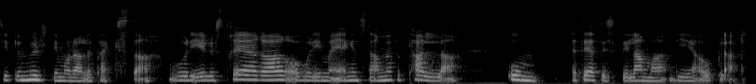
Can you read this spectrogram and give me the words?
type multimodale tekster, hvor de illustrerer, og hvor de med egen stemme forteller om et etisk dilemma de har opplevd.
